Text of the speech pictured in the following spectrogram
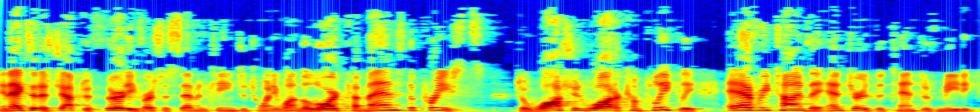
In Exodus chapter 30, verses 17 to 21, the Lord commands the priests to wash in water completely every time they entered the tent of meeting.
